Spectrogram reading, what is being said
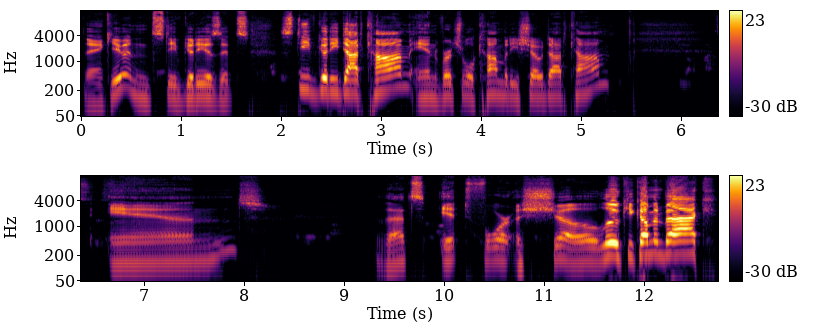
Thank you. And Steve Goodie is it's stevegoodie.com and virtualcomedyshow.com. And that's it for a show. Luke, you coming back?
